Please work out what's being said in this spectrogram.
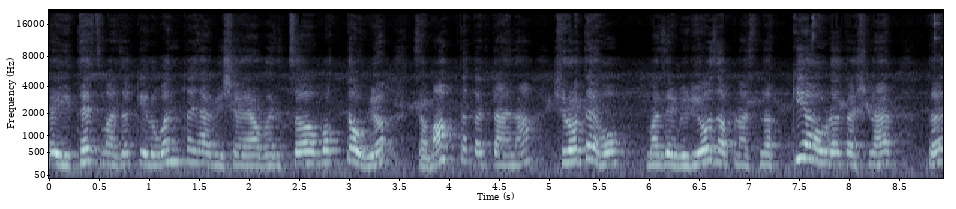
तर इथेच माझं किरवंत ह्या विषयावरचं वक्तव्य समाप्त करताना श्रोते हो माझे व्हिडिओज आपणास नक्की आवडत असणार तर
